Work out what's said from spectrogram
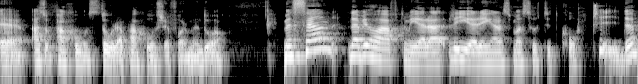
eh, alltså pension, stora pensionsreformen då. Men sen när vi har haft mera regeringar som har suttit kort tid,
